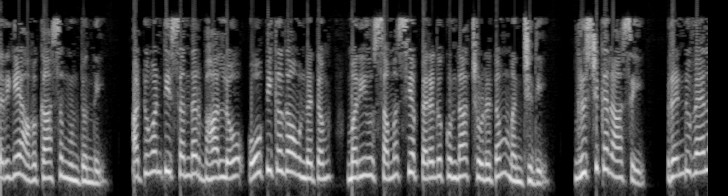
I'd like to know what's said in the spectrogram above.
జరిగే అవకాశం ఉంటుంది. అటువంటి సందర్భాల్లో ఓపికగా ఉండటం మరియు సమస్య పెరగకుండా చూడటం మంచిది. వృశ్చిక రాశి రెండు వేల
